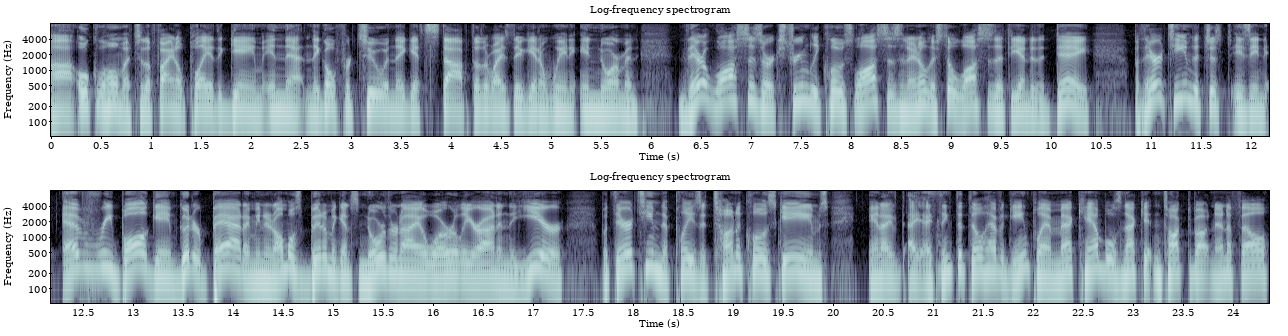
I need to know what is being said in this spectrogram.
uh, Oklahoma to the final play of the game in that, and they go for two and they get stopped. Otherwise, they get a win in Norman. Their losses are extremely close losses, and I know they're still losses at the end of the day. But they're a team that just is in every ball game, good or bad. I mean, it almost bit them against Northern Iowa earlier on in the year but they're a team that plays a ton of close games, and I, I, think that they'll have a game plan. Matt Campbell's not getting talked about in NFL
